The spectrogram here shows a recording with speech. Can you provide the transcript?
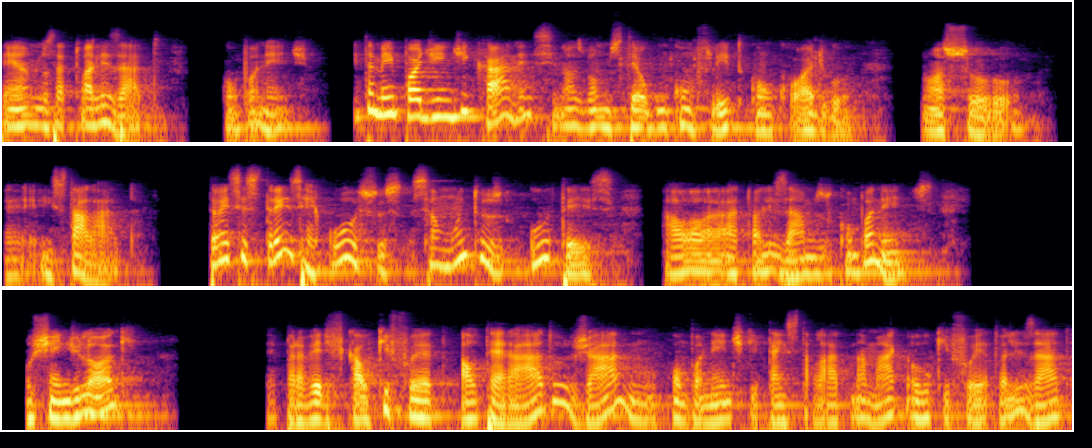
tenhamos atualizado o componente. E também pode indicar né, se nós vamos ter algum conflito com o código nosso é, instalado. Então esses três recursos são muito úteis ao atualizarmos os componentes. O changelog, para verificar o que foi alterado já no componente que está instalado na máquina ou o que foi atualizado.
